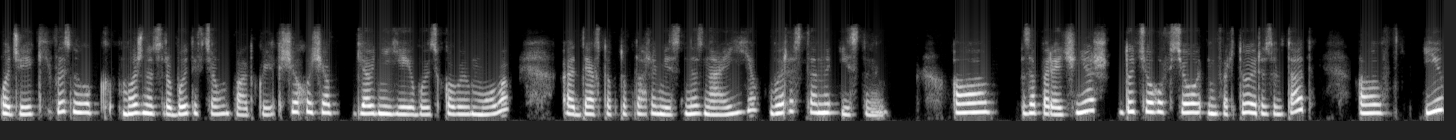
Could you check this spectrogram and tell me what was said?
Отже, який висновок можна зробити в цьому випадку? Якщо хоча б для однієї обов'язкової мови е, дев, тобто програміст, не знає її, вираз стане істинним. А заперечення ж до цього всього інвертує результат, і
